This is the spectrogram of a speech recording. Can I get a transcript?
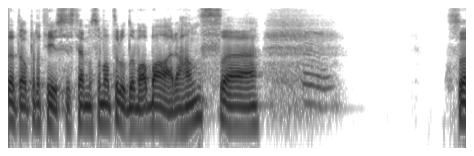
dette operativsystemet som han trodde var bare hans. Så,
